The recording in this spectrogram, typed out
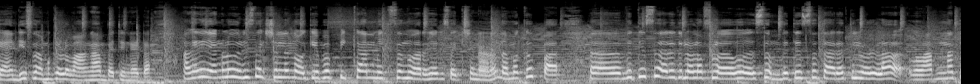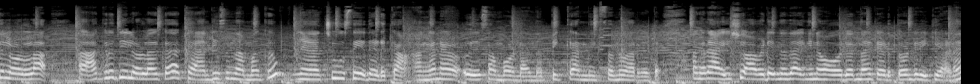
ക്യാൻഡീസ് നമുക്കിവിടെ വാങ്ങാൻ പറ്റും കേട്ടോ. അങ്ങനെ ഞങ്ങൾ ഒരു സെക്ഷനിൽ നോക്കിയപ്പോൾ പിക്ക് ആൻഡ് മിക്സ് എന്ന് പറഞ്ഞൊരു സെക്ഷനാണ് നമുക്ക് വ്യത്യസ്ത തരത്തിലുള്ള ഫ്ലേവേഴ്സും വ്യത്യസ്ത തരത്തിലുള്ള വർണത്തിലുള്ള ആകൃതിയിലുള്ള ക്യാൻഡീസ് നമുക്ക് ചൂസ് ചെയ്തെടുക്കാം. അങ്ങനെ ഒരു സംഭവം ഉണ്ടായിരുന്നു. പിക്ക് ആൻഡ് മിക്സ് എന്ന് പറഞ്ഞിട്ട്. അങ്ങനെ ഐഷു അവിടെ നിന്ന് ഇങ്ങനെ ഓരോന്നായിട്ട് എടുത്തുകൊണ്ടിരിക്കുകയാണ്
